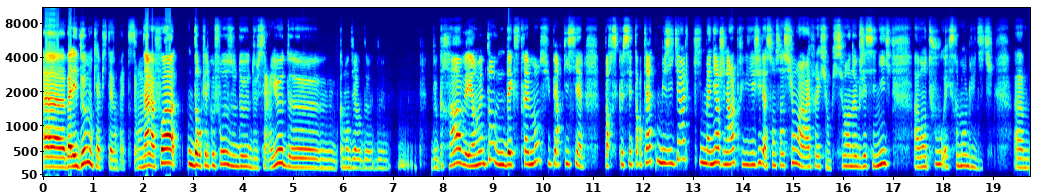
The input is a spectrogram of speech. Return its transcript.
euh, bah, les deux, mon capitaine, en fait. On a à la fois dans quelque chose de, sérieux, de comment dire, de, grave et en même temps d'extrêmement superficiel, parce que c'est un théâtre musical qui, de manière générale, privilégie la sensation à la réflexion, qui soit un objet scénique avant tout extrêmement ludique. Euh,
